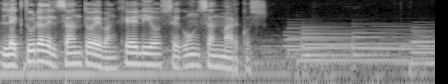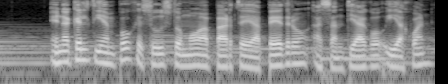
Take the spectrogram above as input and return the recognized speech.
Lectura del Santo Evangelio según San Marcos. En aquel tiempo Jesús tomó aparte a Pedro, a Santiago y a Juan,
